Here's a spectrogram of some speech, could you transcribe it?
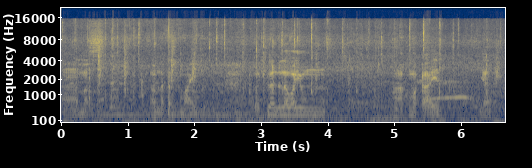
ah, mas ah, malakas kumain. So silang dalawa yung ah, kumakain. Yan.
